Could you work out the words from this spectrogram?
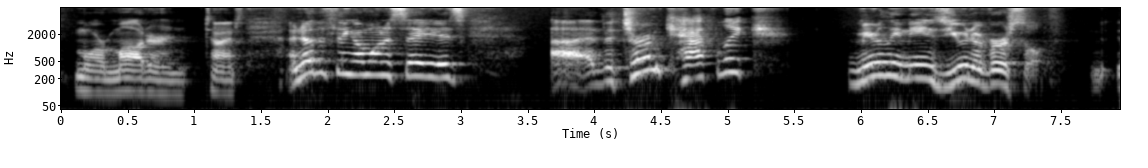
more modern times. Another thing I want to say is uh, the term Catholic merely means universal.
